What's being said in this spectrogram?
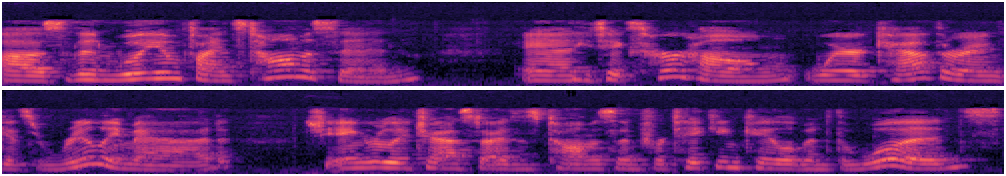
Uh, so then William finds Thomasin and he takes her home where Catherine gets really mad. She angrily chastises Thomasin for taking Caleb into the woods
